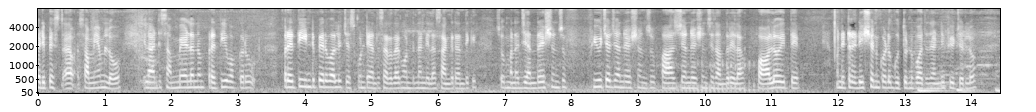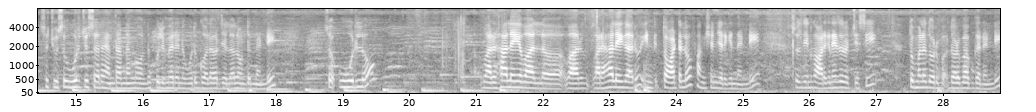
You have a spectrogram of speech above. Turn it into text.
గడిపే సమయంలో ఇలాంటి సమ్మేళనం ప్రతి ఒక్కరూ ప్రతి ఇంటి పేరు వాళ్ళు చేసుకుంటే ఎంత సరదాగా ఉంటుందండి ఇలా సంక్రాంతికి. సో మన generations future generations past generations ఇది అందరూ ఇలా ఫాలో అయితే మన ట్రెడిషన్ కూడా గుర్తుండిపోతుందండి ఫ్యూచర్లో. సో చూసి ఊరు చూసారా ఎంత అందంగా ఉందో. పులిమేర అనే ఊరు గోదావరి జిల్లాలో ఉంటుందండి. సో ఊరిలో వరహాలయ్య వాళ్ళ వారు వరహాలయ్య గారు ఇంటి తోటలో ఫంక్షన్ జరిగిందండి. సో దీనికి ఆర్గనైజర్ వచ్చేసి తుమ్మల దొరబా దొరబాబు గారండి.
